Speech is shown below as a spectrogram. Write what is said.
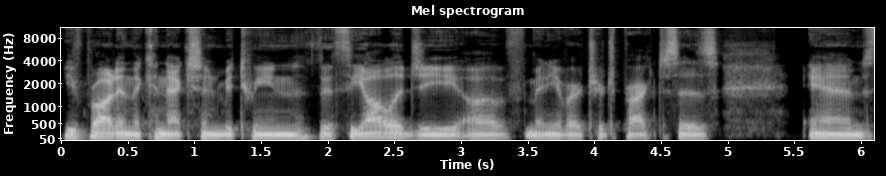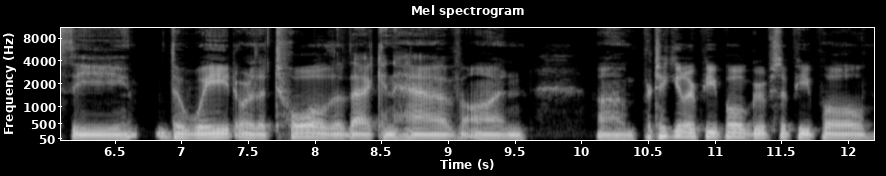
you've brought in the connection between the theology of many of our church practices and the the weight or the toll that that can have on um, particular people, groups of people,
